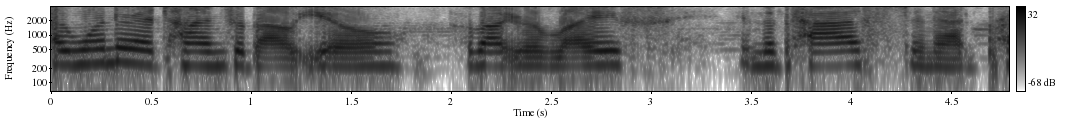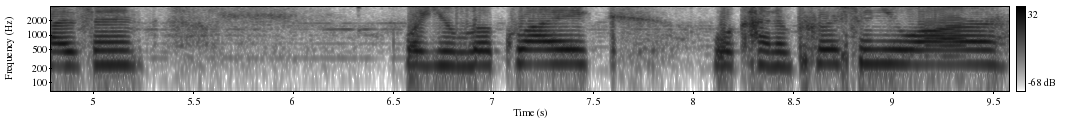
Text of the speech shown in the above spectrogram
I wonder at times about you, about your life in the past and at present, what you look like, what kind of person you are,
